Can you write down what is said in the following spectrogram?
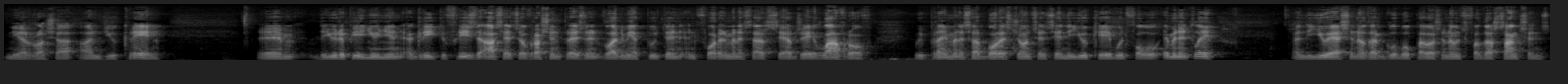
near Russia and Ukraine. Um, the European Union agreed to freeze the assets of Russian President Vladimir Putin and Foreign Minister Sergei Lavrov, with Prime Minister Boris Johnson saying the UK would follow imminently, and the US and other global powers announced further sanctions.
